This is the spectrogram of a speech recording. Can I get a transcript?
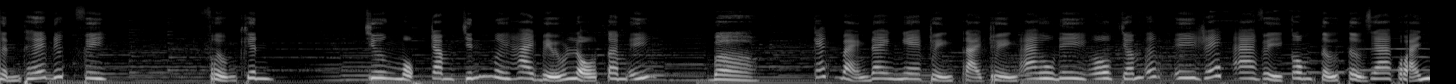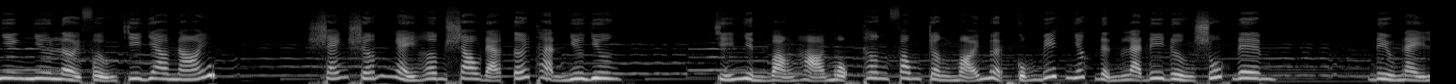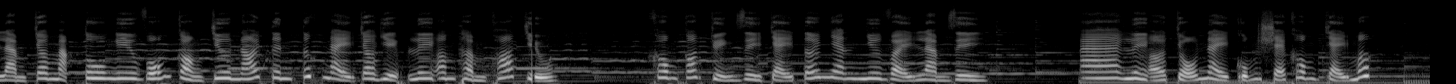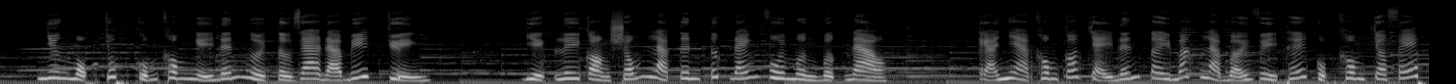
thịnh thế Đức Phi. Phượng Kinh. Chương 192 biểu lộ tâm ý. Bờ Các bạn đang nghe truyện tại truyện audio.xyz Vì công tử tự gia quả nhiên như lời Phượng Chi Giao nói. Sáng sớm ngày hôm sau đã tới thành Như Dương. Chỉ nhìn bọn họ một thân phong trần mỏi mệt cũng biết nhất định là đi đường suốt đêm. Điều này làm cho mặt tu nghiêu vốn còn chưa nói tin tức này cho Diệp Ly âm thầm khó chịu. Không có chuyện gì chạy tới nhanh như vậy làm gì? A Ly ở chỗ này cũng sẽ không chạy mất. Nhưng một chút cũng không nghĩ đến người từ gia đã biết chuyện. Diệp Ly còn sống là tin tức đáng vui mừng bực nào. Cả nhà không có chạy đến Tây Bắc là bởi vì thế cục không cho phép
